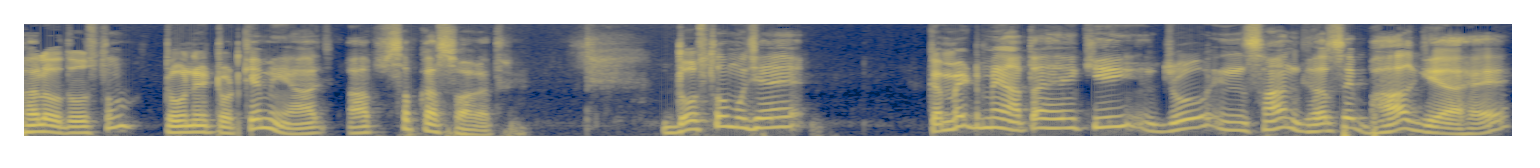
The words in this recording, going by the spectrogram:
हेलो दोस्तों, टोने टोटके में आज आप सबका स्वागत है। दोस्तों, मुझे कमेंट में आता है कि जो इंसान घर से भाग गया है,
